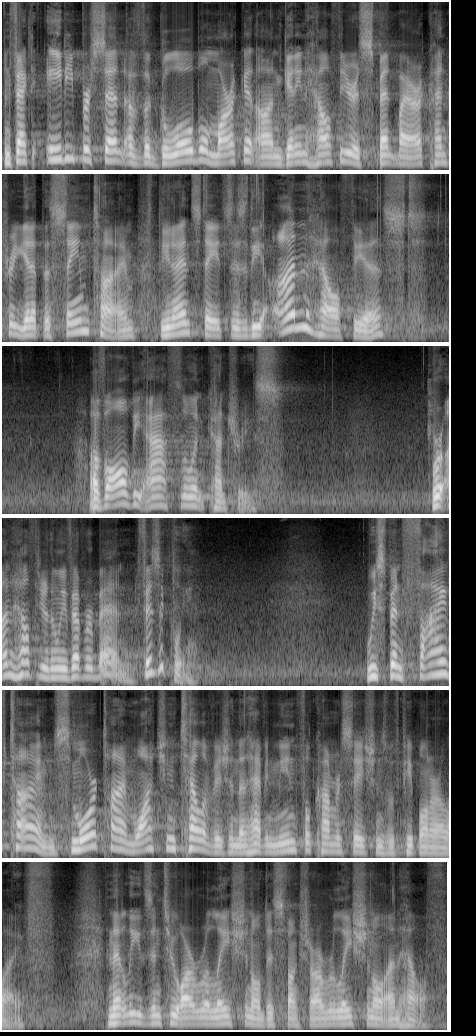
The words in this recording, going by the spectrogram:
In fact, 80% of the global market on getting healthier is spent by our country, yet at the same time, the United States is the unhealthiest of all the affluent countries. We're unhealthier than we've ever been physically. We spend five times more time watching television than having meaningful conversations with people in our life. And that leads into our relational dysfunction, our relational unhealth.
